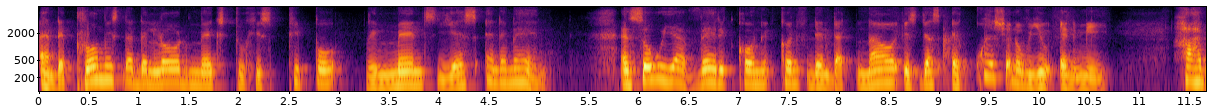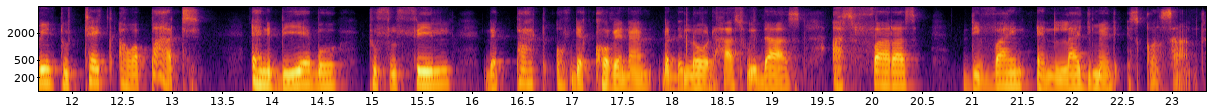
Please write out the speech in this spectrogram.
And the promise that the Lord makes to his people remains yes and amen. And so we are very con- confident that now it's just a question of you and me having to take our part and be able to fulfill the part of the covenant that the Lord has with us as far as divine enlargement is concerned.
